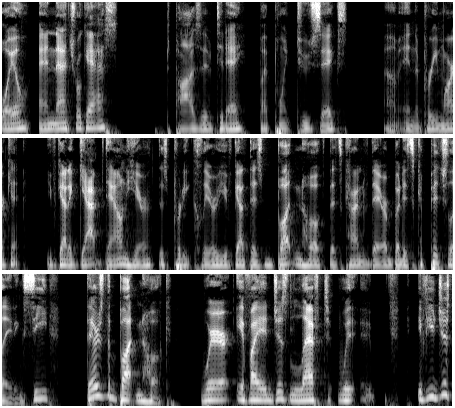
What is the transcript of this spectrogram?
oil and natural gas. It's positive today by 0.26 um, in the pre-market. You've got a gap down here that's pretty clear. You've got this button hook that's kind of there, but it's capitulating. See, there's the button hook where if I had just left with, if you just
